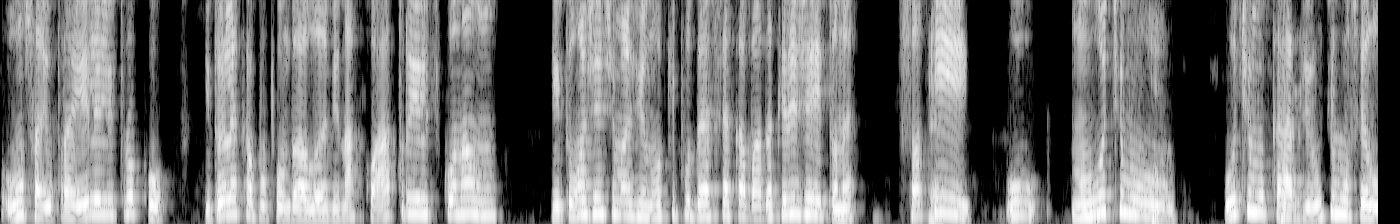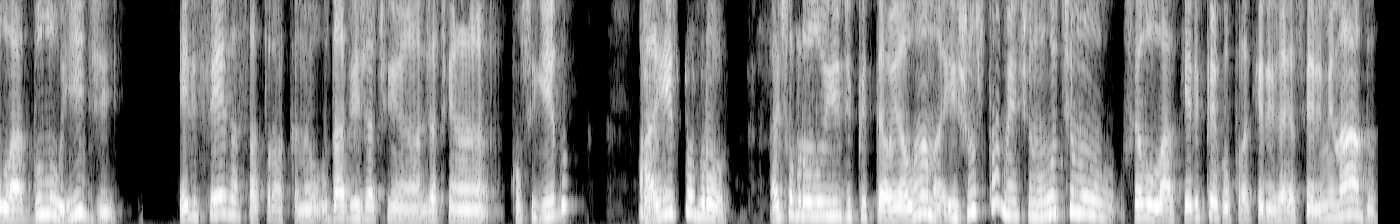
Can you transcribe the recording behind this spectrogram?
um saiu para ele, ele trocou. Então, ele acabou pondo a Alane na 4 e ele ficou na 1. Então, a gente imaginou que pudesse acabar daquele jeito, né? Só que é. o, no último, último card, último celular do Luigi, ele fez essa troca, né? O Davi já tinha, já tinha conseguido, é. aí sobrou. Aí sobrou Luigi, Pitel e Alana, e justamente no último celular que ele pegou para que ele já ia ser eliminado,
